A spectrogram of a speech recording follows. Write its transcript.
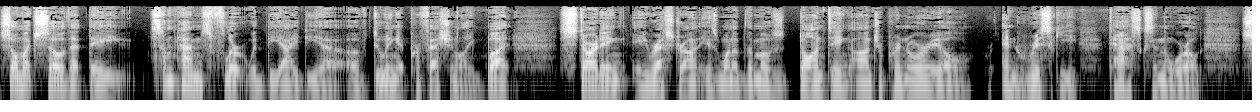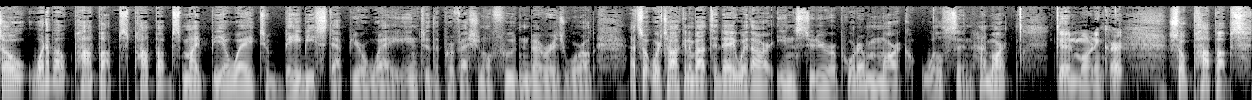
so much so that they sometimes flirt with the idea of doing it professionally. But starting a restaurant is one of the most daunting entrepreneurial and risky tasks in the world. So, what about pop ups? Pop ups might be a way to baby step your way into the professional food and beverage world. That's what we're talking about today with our in studio reporter, Mark Wilson. Hi, Mark. Good morning, Kurt. So, pop ups.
